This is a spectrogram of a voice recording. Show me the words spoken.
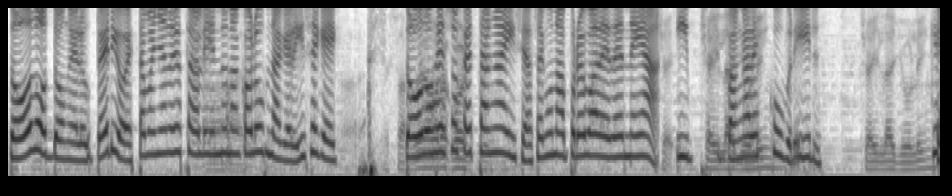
Todos, don Eleuterio. Esta mañana yo estaba leyendo una columna que dice que esa todos esos que están ahí se hacen una prueba de DNA y Sheila van a descubrir Yulín, que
